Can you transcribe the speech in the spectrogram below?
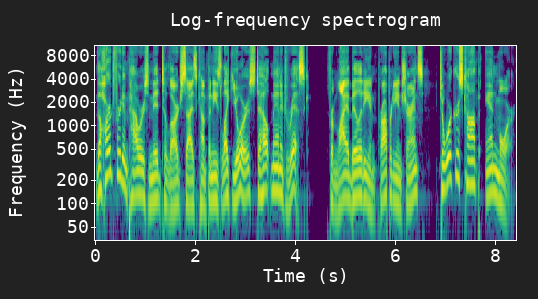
the Hartford empowers mid to large size companies like yours to help manage risk, from liability and property insurance to workers' comp and more.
